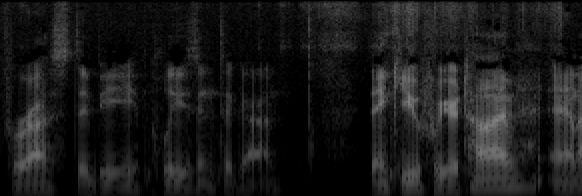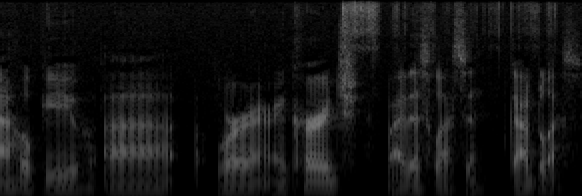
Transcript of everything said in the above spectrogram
for us to be pleasing to God. Thank you for your time, and I hope you uh, were encouraged by this lesson. God bless.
